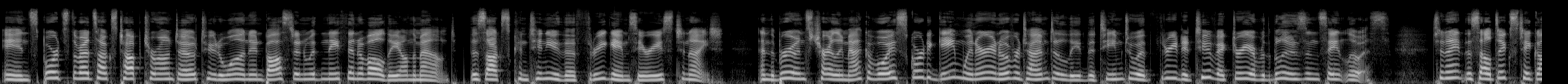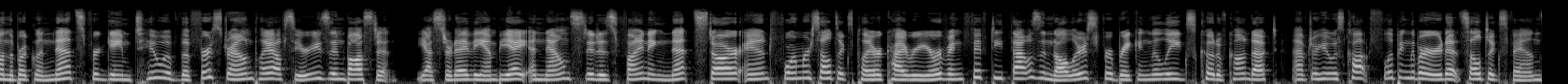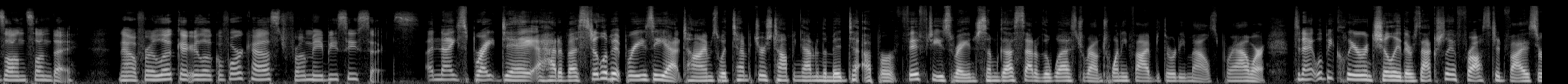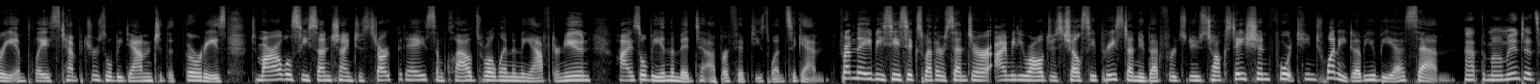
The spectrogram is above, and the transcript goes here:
In sports, the Red Sox topped Toronto 2 to 1 in Boston with Nathan Eovaldi on the mound. The Sox continue the three-game series tonight. And the Bruins' Charlie McAvoy scored a game winner in overtime to lead the team to a 3 2 victory over the Blues in St. Louis. Tonight, the Celtics take on the Brooklyn Nets for Game 2 of the first round playoff series in Boston. Yesterday, the NBA announced it is fining net star and former Celtics player Kyrie Irving $50,000 for breaking the league's code of conduct after he was caught flipping the bird at Celtics fans on Sunday. Now for a look at your local forecast from ABC6. A nice bright day ahead of us. Still a bit breezy at times with temperatures topping out in the mid to upper 50s range. Some gusts out of the west around 25 to 30 miles per hour. Tonight will be clear and chilly. There's actually a frost advisory in place. Temperatures will be down into the 30s. Tomorrow we'll see sunshine to start the day. Some clouds roll in in the afternoon. Highs will be in the mid to upper 50s once again. From the ABC6 Weather Center, I'm meteorologist Chelsea Priest on New Bedford's News Talk Station 1420 WBSM. At the moment, it's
